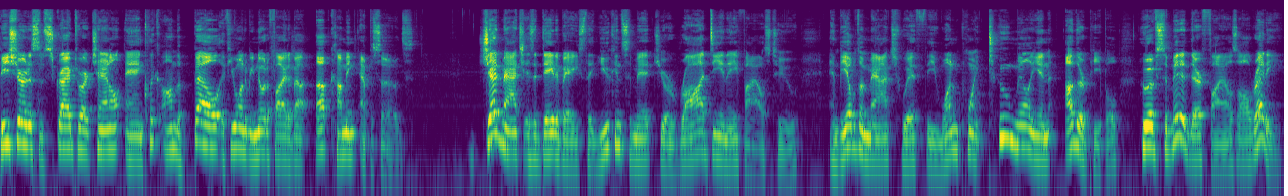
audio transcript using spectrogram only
Be sure to subscribe to our channel and click on the bell if you want to be notified about upcoming episodes. GEDmatch is a database that you can submit your raw DNA files to and be able to match with the 1.2 million other people who have submitted their files already.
